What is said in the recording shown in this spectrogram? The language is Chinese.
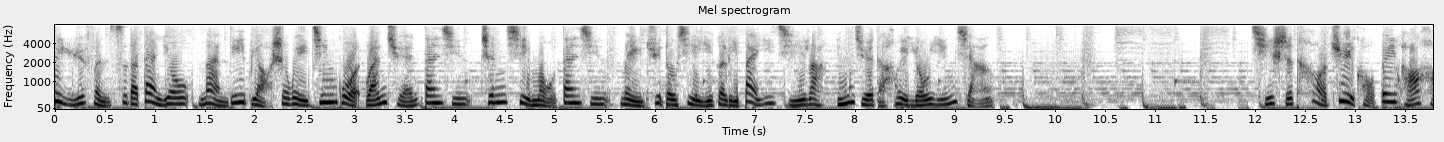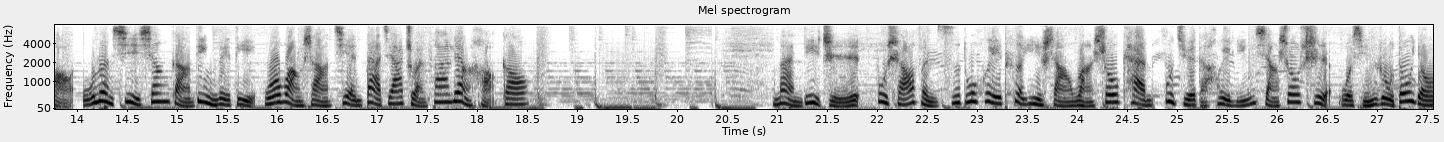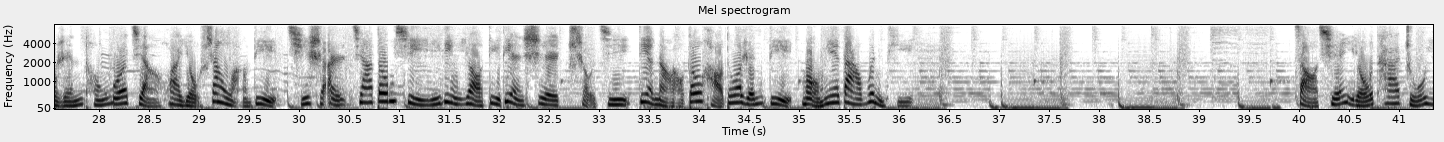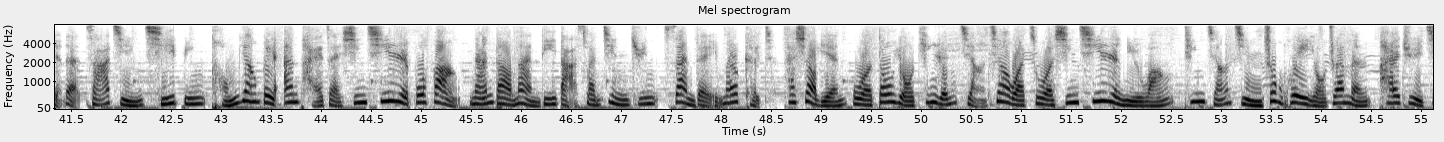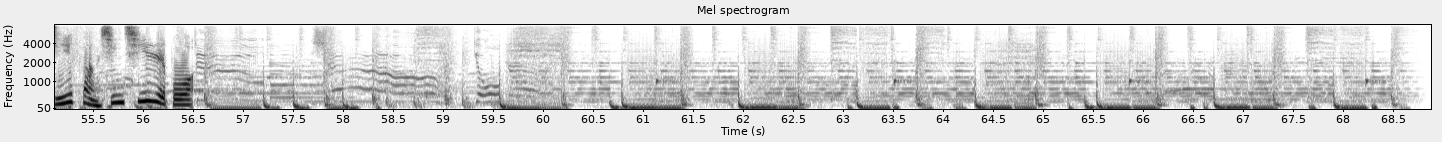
对于粉丝的担忧，满迪表示未经过完全担心，真系某担心每剧都戏一个礼拜一集了，您觉得会有影响？其实套剧口碑好好，无论系香港定内地，我网上见大家转发量好高。满地址，不少粉丝都会特意上网收看，不觉得会影响收视。我行入都有人同我讲话，有上网地，其实二家东西一定要递电视、手机、电脑都好多人递，某咩大问题。早前由他主演的《杂警奇兵》同样被安排在星期日播放，难道曼迪打算进军 Sunday Market？他笑言：“我都有听人讲，叫我做星期日女王。听讲警众会有专门拍剧集放星期日播。”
